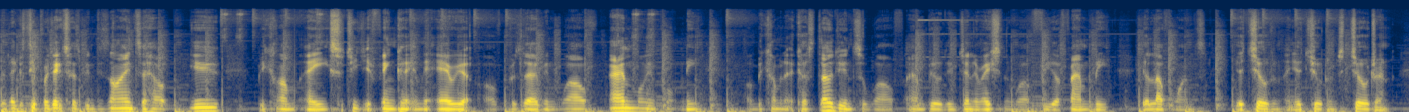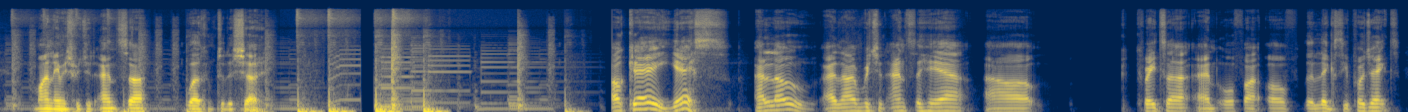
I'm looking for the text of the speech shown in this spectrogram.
The Legacy Project has been designed to help you become a strategic thinker in the area of preserving wealth and, more importantly, on becoming a custodian to wealth and building generational wealth for your family, your loved ones, your children, and your children's children. My name is Richard Ansah. Welcome to the show. Okay, yes. Hello, and I'm Richard Ansah here, uh, creator and author of the Legacy Project.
